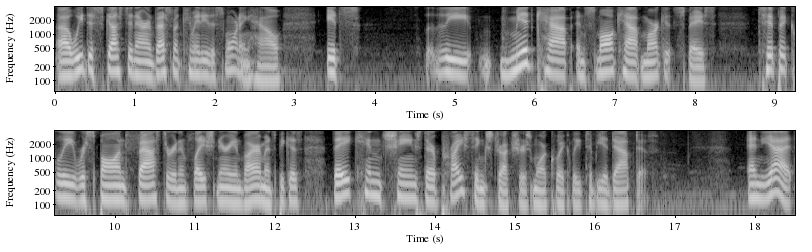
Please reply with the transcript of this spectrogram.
Uh, we discussed in our investment committee this morning how it's the mid cap and small cap market space typically respond faster in inflationary environments because they can change their pricing structures more quickly to be adaptive. And yet,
